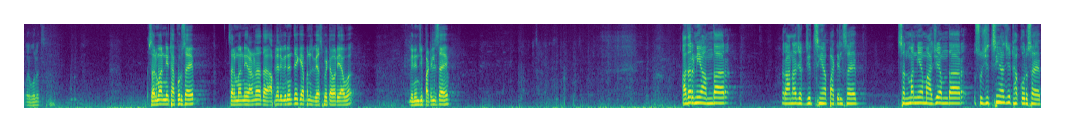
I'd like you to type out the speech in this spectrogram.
वर बोलत. सन्माननीय ठाकूर साहेब सन्माननीय राणादादा आपल्याला विनंती आहे की आपण व्यासपीठावर यावं. मिलिंदजी पाटील साहेब. आदरणीय आमदार राणा जगजितसिंह पाटील साहेब सन्मान्य माजी आमदार सुजितसिंहजी ठाकूर साहेब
